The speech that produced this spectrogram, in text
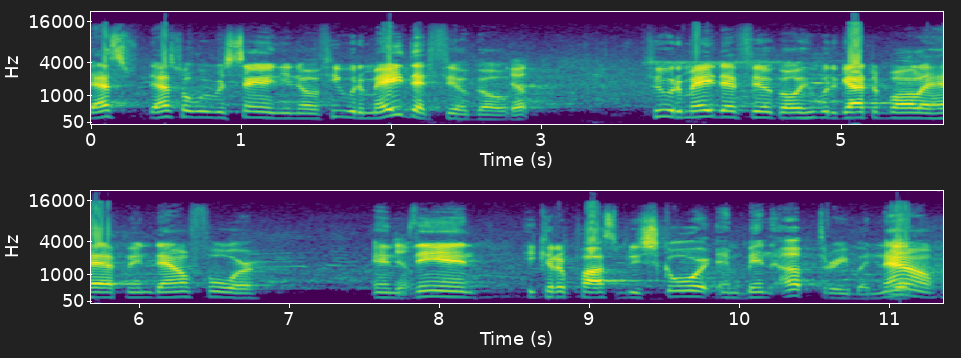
that's that's what we were saying. You know, if he would have made that field goal, Yep. if he would have made that field goal, he would have got the ball at half, been down four, and Yep. then he could have possibly scored and been up three. But now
